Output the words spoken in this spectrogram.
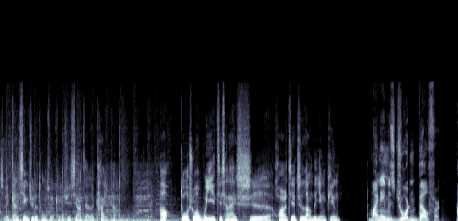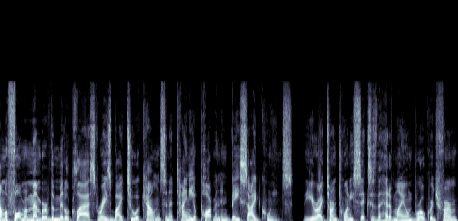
所以感兴趣的同学可以去下载来看一看。好多说无益，接下来是《华尔街之狼》的影评。My name is Jordan Belfort. I'm a former member of the middle class raised by two accountants in a tiny apartment in Bayside, Queens. The year I turned 26 as the head of my own brokerage firm,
